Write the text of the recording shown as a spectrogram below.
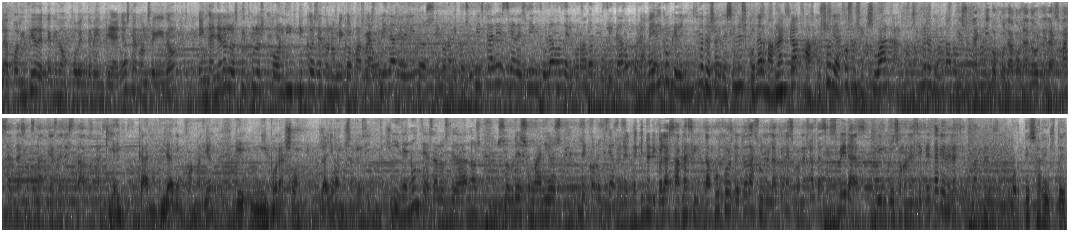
La policía ha detenido a un joven de 20 años que ha conseguido engañar a los círculos políticos y económicos más La unidad de delitos económicos y fiscales se ha desvinculado del borrador publicado por La el médico que denunció dos agresiones con arma blanca acusó de acoso sexual al consejero delegado de Es un activo colaborador de las más altas instancias del Estado. Aquí hay cantidad de información que ni por asomo la llegamos a recibir. y denuncias a los ciudadanos sobre sumarios de corrupción. El pequeño Nicolás habla sin tapujos de todas sus relaciones con las altas esferas, incluso con el secretario de las Igualdades. ¿Por qué sabe usted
